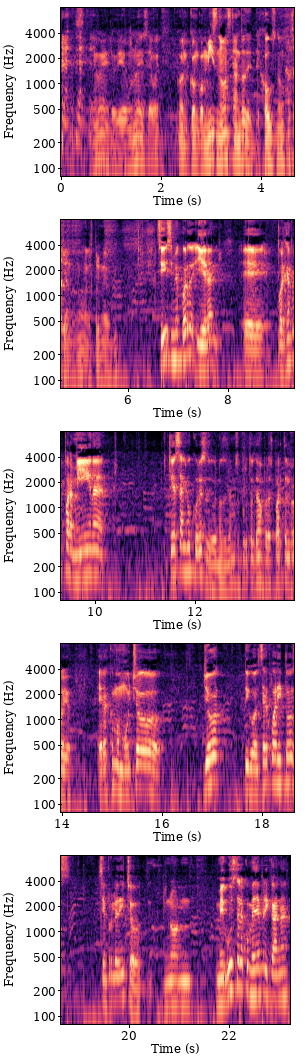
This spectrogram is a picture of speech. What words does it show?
Sí, güey, lo vi uno y decía, güey, con, con Gomis, ¿no? Estando de, de host, ¿no? Hosteando, ¿no? En los primeros, ¿no? Sí, sí me acuerdo. Y eran eh, por ejemplo, para mí era. Que es algo curioso, digo, nos desviamos un poquito del tema, pero es parte del rollo. Era como mucho. Yo, digo, al ser Juaritos, siempre le he dicho, no. Me gusta la comedia americana,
